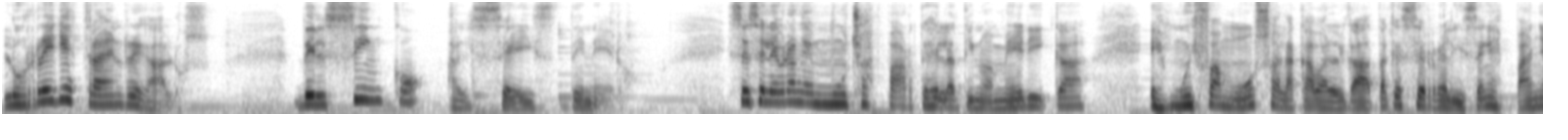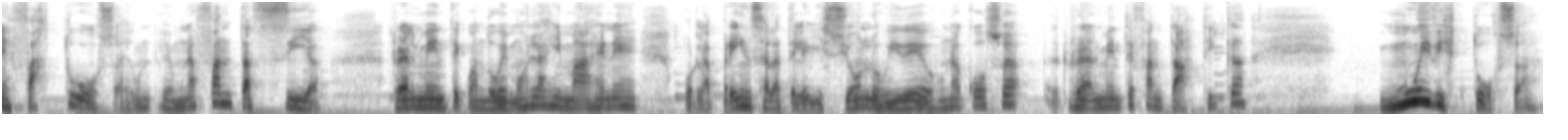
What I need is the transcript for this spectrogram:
Los reyes traen regalos del 5 al 6 de enero. Se celebran en muchas partes de Latinoamérica. Es muy famosa la cabalgata que se realiza en España. Es fastuosa, es, una fantasía. Realmente cuando vemos las imágenes por la prensa, la televisión, los videos, una cosa realmente fantástica, muy vistosa.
